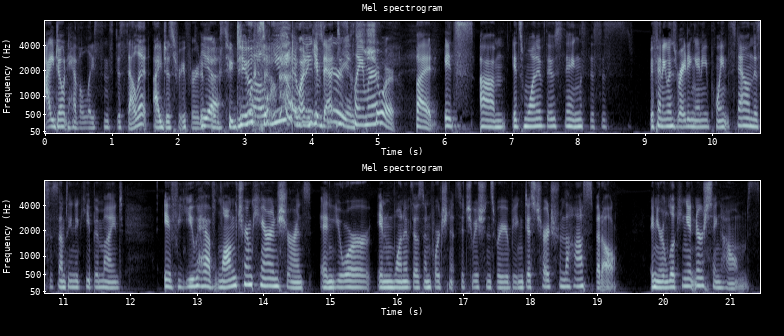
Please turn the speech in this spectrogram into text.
I don't have a license to sell it. I just refer to yeah. folks who do. Well, so I want to give that disclaimer. Sure. But it's um, it's one of those things. This is if anyone's writing any points down, this is something to keep in mind. If you have long term care insurance and you're in one of those unfortunate situations where you're being discharged from the hospital, and you're looking at nursing homes,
